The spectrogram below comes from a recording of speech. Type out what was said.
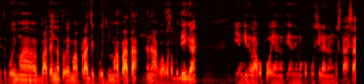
Ito po yung mga bottle na to, ay mga project po ito ng mga bata na nakakuha ko sa bodega. Yan ginawa ko po, ayan, oh, tinanim ko po sila ng mustasa.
